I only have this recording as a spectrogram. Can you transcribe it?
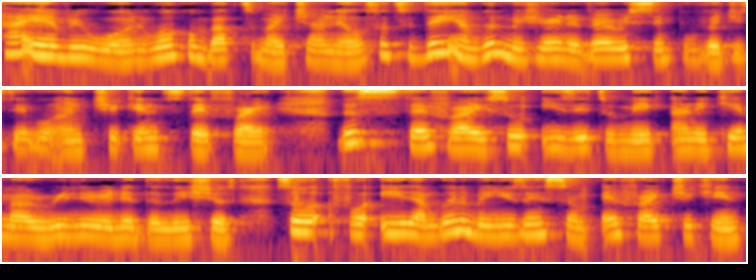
hi everyone. Welcome back to my channel. So today i'm going to be sharing a very simple vegetable and chicken stir fry. This stir fry is so easy to make and it came out really really delicious. So for it i'm going to be using some air fried chicken.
